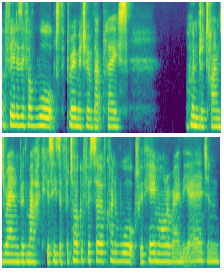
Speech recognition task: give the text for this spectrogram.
I feel as if I've walked the perimeter of that place hundred times round with Mac because he's a photographer. So I've kind of walked with him all around the edge and,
